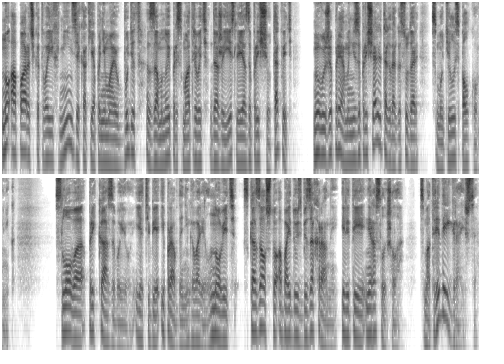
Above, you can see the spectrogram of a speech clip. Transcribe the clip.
Ну, а парочка твоих ниндзя, как я понимаю, будет за мной присматривать, даже если я запрещу. Так ведь? Ну, вы же прямо не запрещали тогда, государь? Смутилась полковник. Слово «приказываю» я тебе и правда не говорил, но ведь сказал, что обойдусь без охраны. Или ты не расслышала? Смотри, доиграешься.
